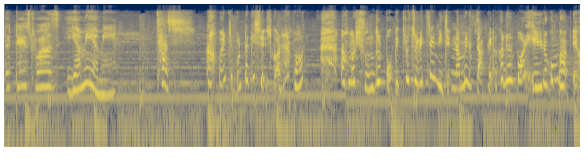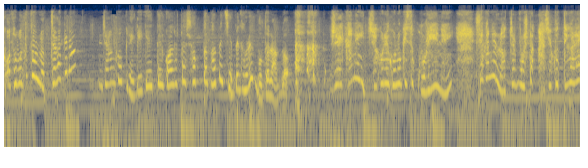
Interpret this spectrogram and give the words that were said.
the taste was yummy yummy ঠাস আমার জীবনটাকে শেষ করার পর? আমার সুন্দর পবিত্র চরিত্রে নিজের নামে দাগ লাগানোর পর এইরকম রেগে গিয়ে তেল কলাটা শক্তভাবে চেপে ধরে বুকে লাগল। যেখানে ইচ্ছা করে কোনো কিছু করেই নেই, সেখানে লজ্জার বসটা কাজে করতে পারে?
